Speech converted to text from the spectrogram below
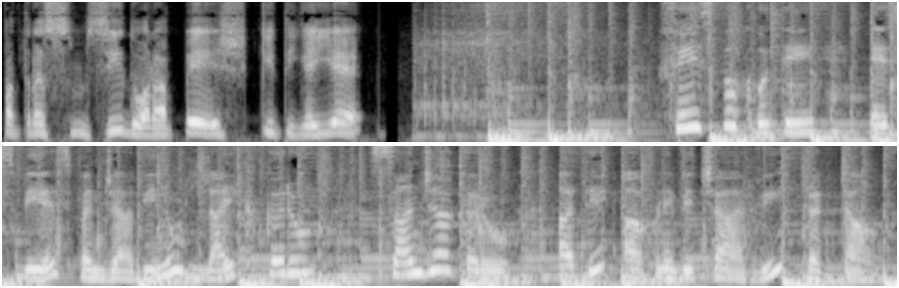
ਪਤਰਸ ਮਸੀਹ ਦੁਆਰਾ ਪੇਸ਼ ਕੀਤੀ ਗਈ ਹੈ ਫੇਸਬੁੱਕ ਉਤੇ SBS ਪੰਜਾਬੀ ਨੂੰ ਲਾਈਕ ਕਰੋ ਸਾਂਝਾ ਕਰੋ ਅਤੇ ਆਪਣੇ ਵਿਚਾਰ ਵੀ ਪ੍ਰਗਟਾਓ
